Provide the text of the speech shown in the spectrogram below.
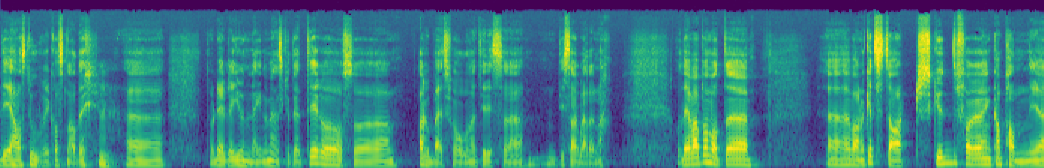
Det har store kostnader. Eh, når det gjelder grunnleggende menneskerettigheter og også arbeidsforholdene til disse, disse arbeiderne. Og det var på en måte eh, var nok et startskudd for en kampanje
